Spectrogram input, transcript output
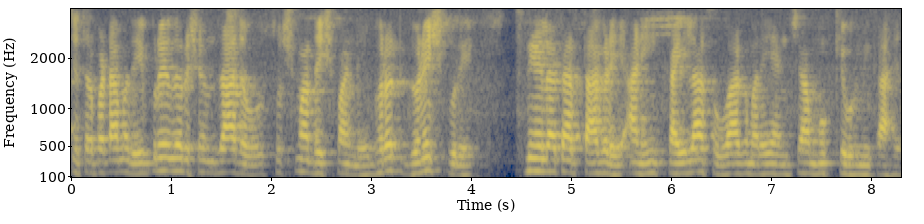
चित्रपटामध्ये प्रियदर्शन जाधव सुषमा देशपांडे भरत गणेशपुरे स्नेहलता तागडे आणि कैलास वाघमारे यांच्या मुख्य भूमिका आहेत.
